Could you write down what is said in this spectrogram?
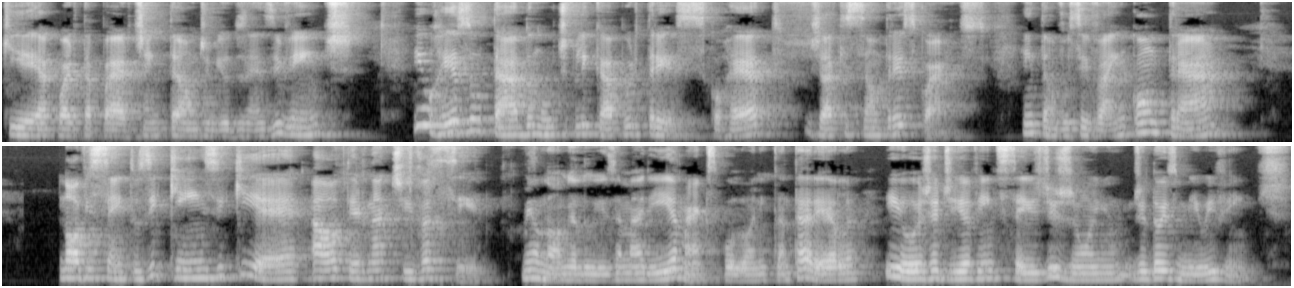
que é a quarta parte então de 1220, e o resultado multiplicar por 3, correto? Já que são 3 quartos. Então você vai encontrar 915, que é a alternativa C. Meu nome é Luísa Maria Marques Poloni Cantarella e hoje é dia 26 de junho de 2020.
